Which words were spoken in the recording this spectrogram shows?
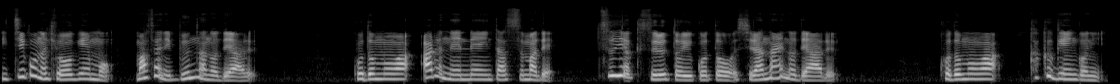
一語の表現もまさに文なのである。子供はある年齢に達すまで通訳するということを知らないのである。子供は各言語に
